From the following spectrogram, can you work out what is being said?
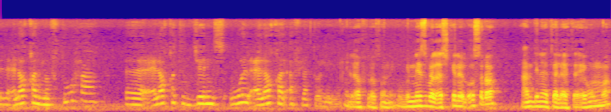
العلاقة المفتوحة آه، علاقة الجنس والعلاقة الأفلاطونية. الأفلاطوني وبالنسبة لأشكال الأسرة عندنا ثلاثة. إيه هما؟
